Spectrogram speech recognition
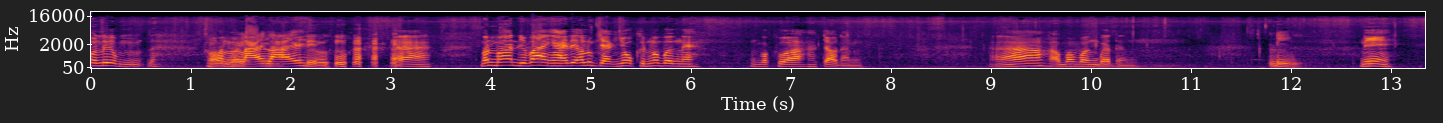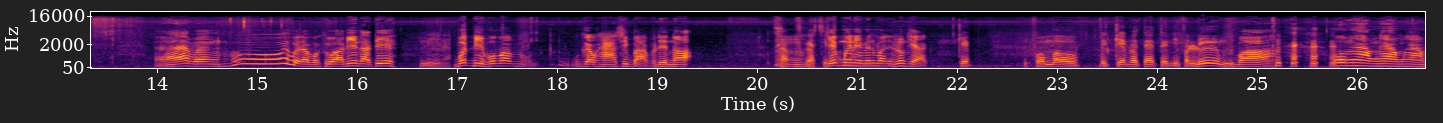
มันลืมมันหลายหลาย เรื่อง อ่า มันบ่ทันสิว่ายังไงเด้เอาลุงแขกยกขึ้นมาเบิ่งแหน่บักทั่วเจ้านั่นอ้าวเอามาเบิ่งเบิดนั่นลิงนี่อ่าเบิ่งโอ้ยพุ่นน่ะบักทั่วนี่น่ะตินี่แหละเบิดนี่ผมว่าเกือบ50บาทประเด็นเนาะครับอืมก็สิเก็บมื้อนี้แม่นบ่ลุงแขก ผมเอาไปเก็บแล้วแต่ตัวนี้เพิ่นลืมบ่โอ้งามงามงาม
